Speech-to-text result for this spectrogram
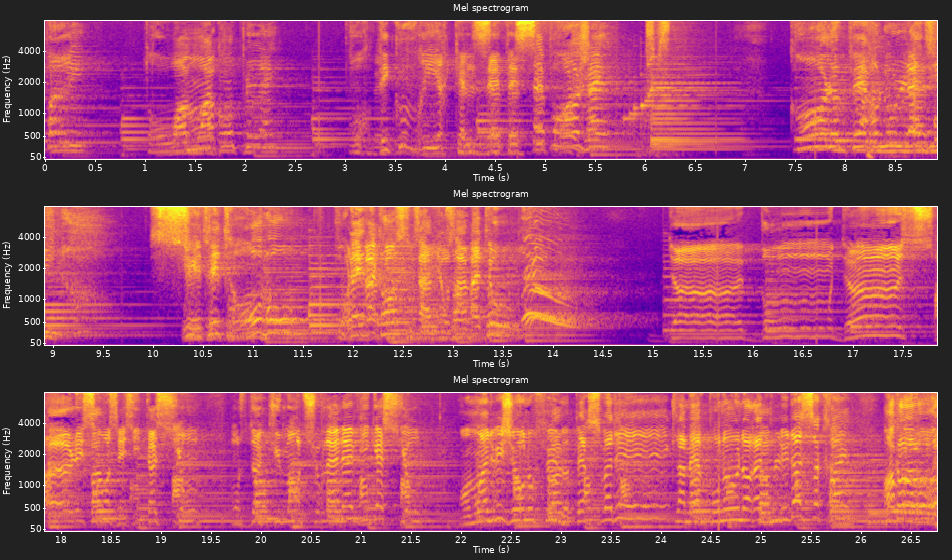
pris trois mois complets pour découvrir quels étaient ses projets. Quand le père nous l'a dit, c'était trop beau. Pour les vacances, nous avions un bateau. D'un bond, d'un seul et sans hésitation, on se documente sur la navigation. En moins de huit jours, nous fûmes persuadés que la mer pour nous n'aurait plus de secret. Encore heureux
